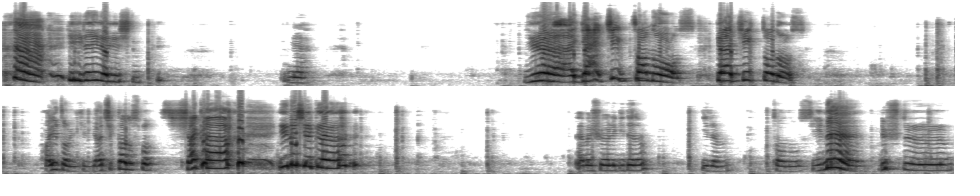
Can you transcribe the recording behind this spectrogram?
Hileyle geçtim. Ne? Yeah, gerçek Thanos. Gerçek Thanos. Hayır tabii ki. Gerçek Thanos bu. Şaka. Yine şaka. Hemen şöyle gidelim. Gidelim. Thanos yine. Düştüm.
